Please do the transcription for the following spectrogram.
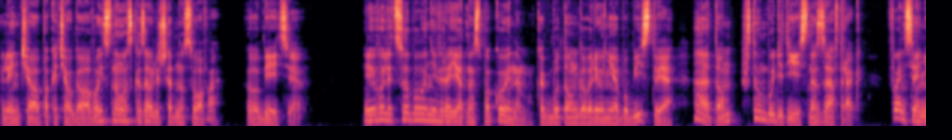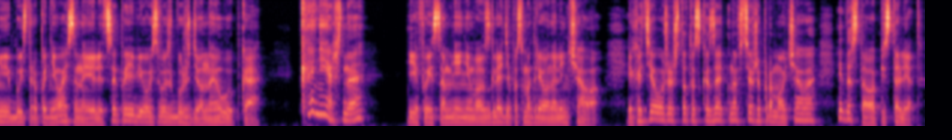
Линчао покачал головой и снова сказал лишь одно слово. «Убейте». Его лицо было невероятно спокойным, как будто он говорил не об убийстве, а о том, что он будет есть на завтрак. Фан Сянюи быстро поднялась, а на ее лице появилась возбужденная улыбка. «Конечно!» Ифэй с сомнением во взгляде посмотрела на Линчао и хотела уже что-то сказать, но все же промолчала и достала пистолет.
